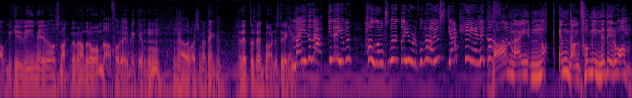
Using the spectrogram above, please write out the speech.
har vel ikke vi mer å snakke med hverandre om da, for øyeblikket. Hm? Ja, det var som jeg tenkte. Rett og slett barnestreker. Nei da, det er ikke det. Jo, men Hallandsen og dette julefondet har jo stjålet hele kassa. La meg nok en gang få minne dere om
